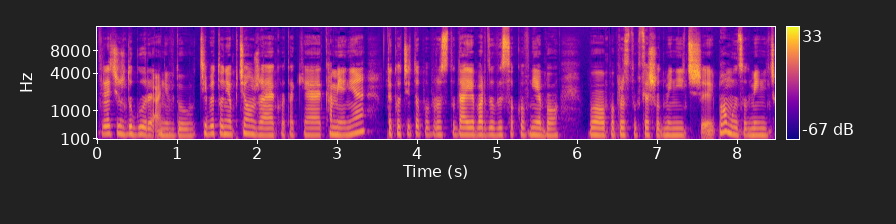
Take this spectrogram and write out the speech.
ty lecisz do góry, a nie w dół. Ciebie to nie obciąża jako takie kamienie, tylko ci to po prostu daje bardzo wysoko w niebo, bo po prostu chcesz odmienić, pomóc odmienić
